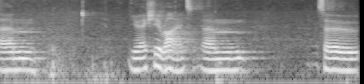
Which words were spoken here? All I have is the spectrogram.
Um, you're actually right. Um, so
